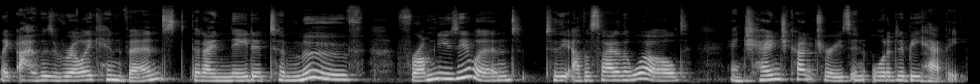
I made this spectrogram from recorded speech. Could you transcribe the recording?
like, I was really convinced that I needed to move from New Zealand to the other side of the world and change countries in order to be happy.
